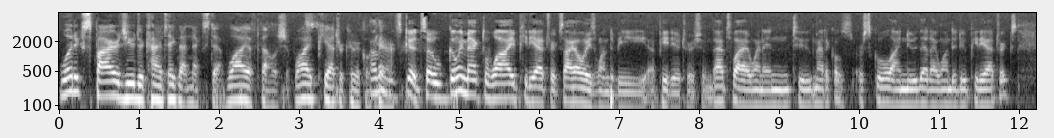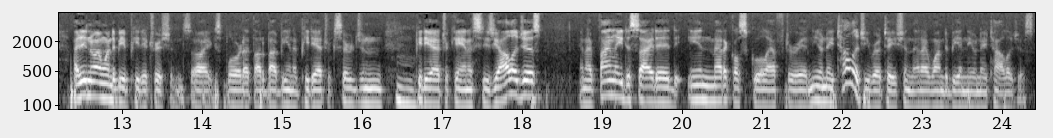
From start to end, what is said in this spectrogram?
what inspired you to kind of take that next step? Why a fellowship? Why pediatric critical I care? I think it's good. So, going back to why pediatrics, I always wanted to be a pediatrician. That's why I went into medical or school. I knew that I wanted to do pediatrics. I didn't know I wanted to be a pediatrician, so I explored. I thought about being a pediatric surgeon, mm. pediatric anesthesiologist and I finally decided in medical school after a neonatology rotation that I wanted to be a neonatologist.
